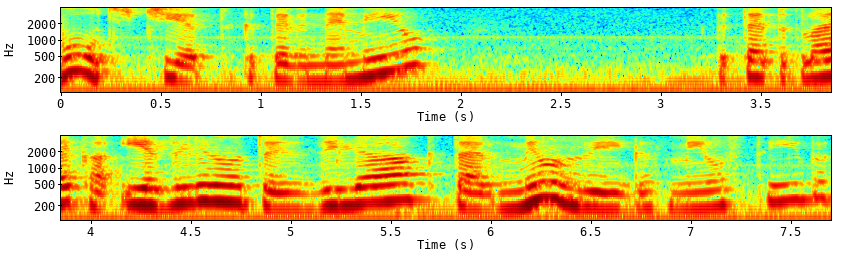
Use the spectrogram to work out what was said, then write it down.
būt šķiet, ka tevi nemīl, bet tāpat laikā iedziļinoties dziļāk, tā ir milzīga mīlestība,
